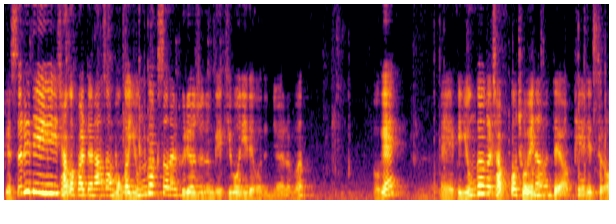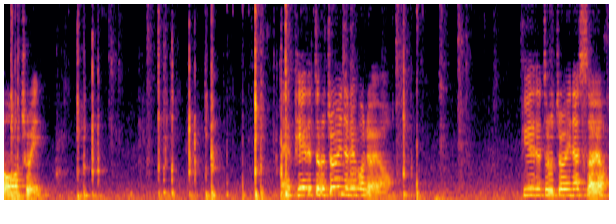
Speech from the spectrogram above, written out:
그러니까 3D 작업할 때는 항상 뭔가 윤곽선을 그려주는 게 기본이 되거든요, 여러분. 오케이? 네, 이렇게 윤곽을 잡고 조인하면 돼요. 피에리트로 조인. 네, 피에리트로 조인을 해버려요. 피에리트로 조인했어요?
